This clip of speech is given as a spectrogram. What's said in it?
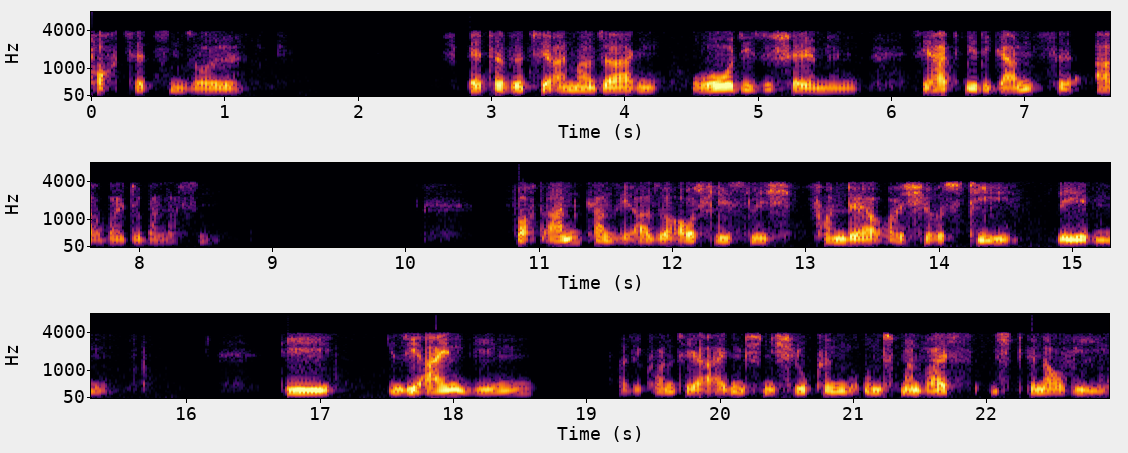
fortsetzen soll. Später wird sie einmal sagen, Oh, diese Schelmin, sie hat mir die ganze Arbeit überlassen. Fortan kann sie also ausschließlich von der Eucharistie leben, die in sie einging, weil sie konnte ja eigentlich nicht schlucken und man weiß nicht genau wie.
